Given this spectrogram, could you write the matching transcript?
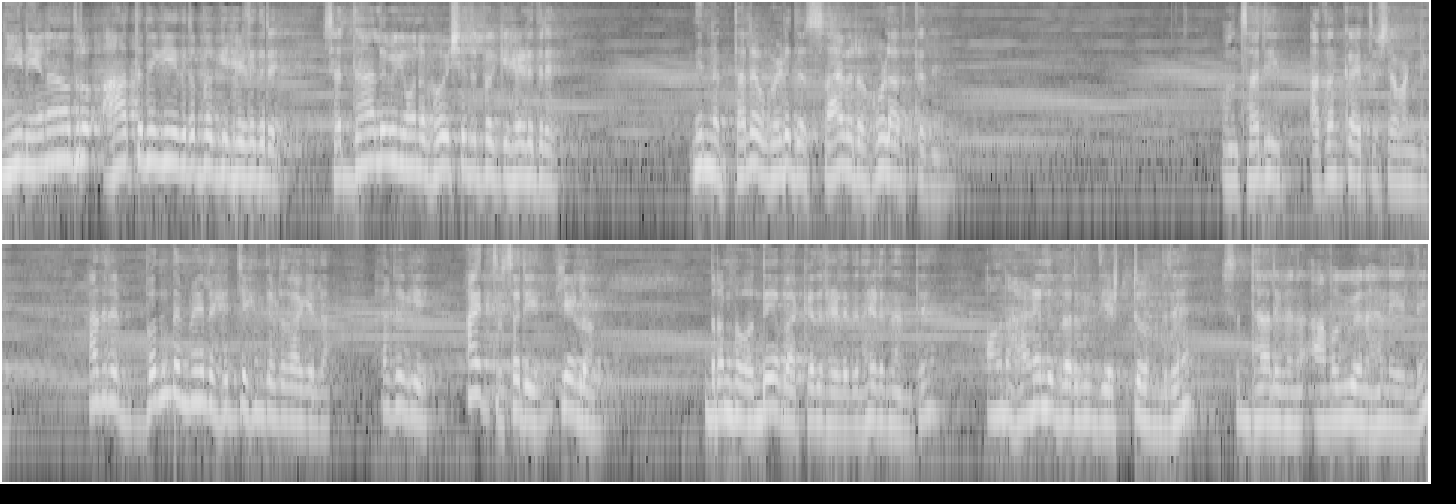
ನೀನೇನಾದರೂ ಆತನಿಗೆ ಇದರ ಬಗ್ಗೆ ಹೇಳಿದರೆ, ಶ್ರದ್ಧಾಲುವಿಗೆ ಅವನ ಭವಿಷ್ಯದ ಬಗ್ಗೆ ಹೇಳಿದರೆ, ನಿನ್ನ ತಲೆ ಒಡೆದ ಸಾವಿರ ಹೂಳಾಗ್ತದೆ. ಒಂದು ಸಾರಿ ಆತಂಕ ಆಯಿತು ಶ್ರವಣ್ಣಿಗೆ ಆದರೆ ಬಂದ ಮೇಲೆ ಹೆಜ್ಜೆ ಹಿಂದಿಡುವಾಗಿಲ್ಲ ಹಾಗಾಗಿ ಆಯಿತು, ಸರಿ ಕೇಳು ಬ್ರಹ್ಮ ಒಂದೇ ವಾಕ್ಯದಲ್ಲಿ ಹೇಳಿದ್ದಾನೆ. ಹೇಳಿದಂತೆ, ಅವನ ಹಣೆಯಲ್ಲಿ ಬರೆದಿದ್ದು ಎಷ್ಟು ಅಂದರೆ, ಶ್ರದ್ಧಾಲುವಿನ, ಆ ಮಗುವಿನ ಹಣೆಯಲ್ಲಿ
